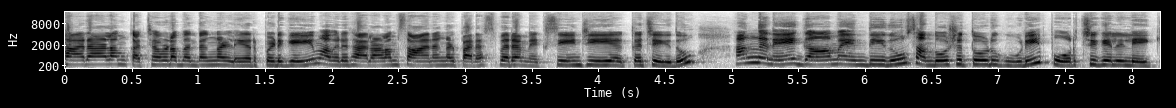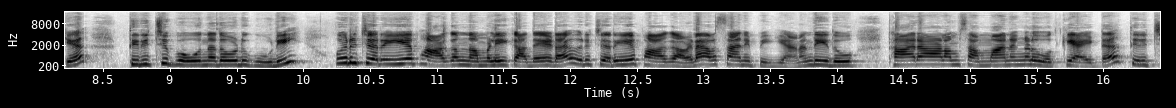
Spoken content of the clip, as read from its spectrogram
ധാരാളം കച്ചവട ബന്ധങ്ങൾ ഏർപ്പെടുകയും അവർ ധാരാളം സാധനങ്ങൾ പരസ്പരം എക്സ്ചേഞ്ച് ചെയ്യുകയൊക്കെ ചെയ്തു. അങ്ങനെ ഗാമ എന്ത് ചെയ്തു? സന്തോഷത്തോടു കൂടി പോർച്ചുഗലിലേക്ക് തിരിച്ചു പോകുന്നതോടുകൂടി ഒരു ചെറിയ ഭാഗം നമ്മൾ ഈ കഥയുടെ ഒരു ചെറിയ ഭാഗം അവിടെ അവസാനിപ്പിക്കുകയാണ്. എന്ത് ചെയ്തു? ധാരാളം സമ്മാനങ്ങളും ഒക്കെ ആയിട്ട് തിരിച്ച്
